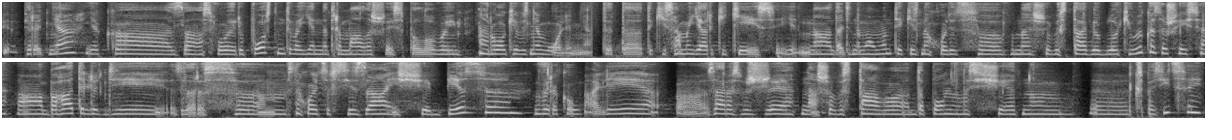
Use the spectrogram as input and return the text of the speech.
перадня яка за свой рэпост антываенна атрымала 6 паловай років зняволення. Это такі самы яркі кейс на дадзены момант які знаходзіцца в нашай выставе ў блоке выказаўшыся. Багата людзей зараз знаходзіцца в сеза яшчэ без выракаў. Але зараз уже наша выстава дапоўнілась еще одну экспазіцыі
